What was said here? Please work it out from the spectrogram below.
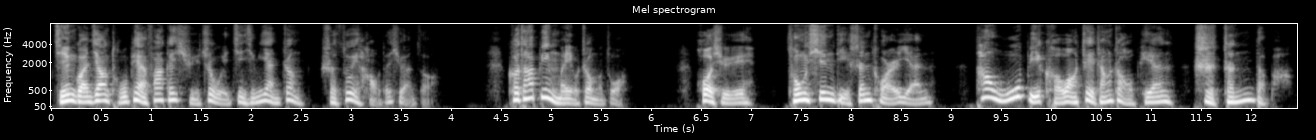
尽管将图片发给许志伟进行验证是最好的选择，可他并没有这么做。或许从心底深处而言，他无比渴望这张照片是真的吧。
